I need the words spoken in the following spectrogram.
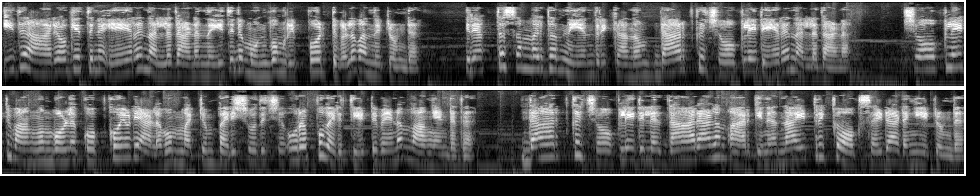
ഇത് ആരോഗ്യത്തിന് ഏറെ നല്ലതാണെന്ന് ഇതിനു മുൻപും റിപ്പോർട്ടുകൾ വന്നിട്ടുണ്ട്. രക്തസമ്മർദ്ദം നിയന്ത്രിക്കാനും ഡാർക്ക് ചോക്ലേറ്റ് ഏറെ നല്ലതാണ്. ചോക്ലേറ്റ് വാങ്ങുമ്പോൾ കൊക്കോയുടെ അളവും മറ്റും പരിശോധിച്ച് ഉറപ്പുവരുത്തിയിട്ട് വേണം വാങ്ങേണ്ടത്. ഡാർക്ക് ചോക്ലേറ്റിൽ ധാരാളം ആർഗിന് നൈട്രിക് ഓക്സൈഡ് അടങ്ങിയിട്ടുണ്ട്.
